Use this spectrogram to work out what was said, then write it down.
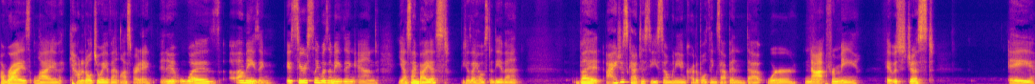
Arise Live Count It All Joy event last Friday, and it was amazing. It seriously was amazing. And yes, I'm biased because I hosted the event, but I just got to see so many incredible things happen that were not from me. It was just a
